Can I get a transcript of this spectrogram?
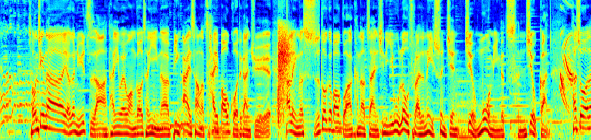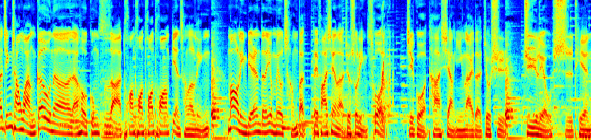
重庆呢有个女子啊，她因为网购成瘾呢，并爱上了拆包裹的感觉。她领了十多个包裹啊，看到崭新的衣物露出来的那一瞬间，就有莫名的成就感。她说她经常网购呢，然后工资啊，哐哐哐哐变成了零，冒领别人的又没有成本，被发现了就说领错了。结果他想迎来的就是拘留十天。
